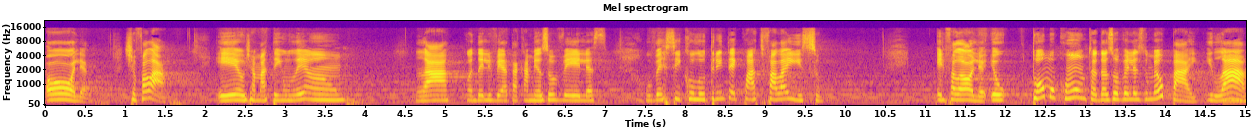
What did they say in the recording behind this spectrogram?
Olha, deixa eu falar, eu já matei um leão lá quando ele veio atacar minhas ovelhas. O versículo 34 fala isso. Ele fala: Olha, eu tomo conta das ovelhas do meu pai. E lá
